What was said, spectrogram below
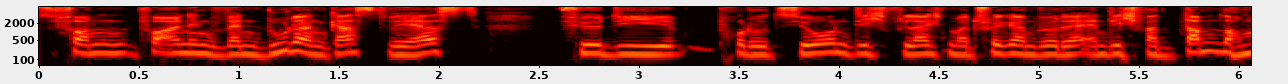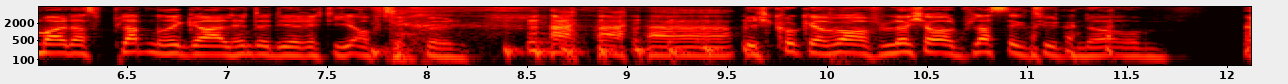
von, vor allen Dingen, wenn du dann Gast wärst, für die Produktion dich vielleicht mal triggern würde, endlich verdammt nochmal das Plattenregal hinter dir richtig aufzufüllen. ich gucke ja mal auf Löcher und Plastiktüten da oben.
